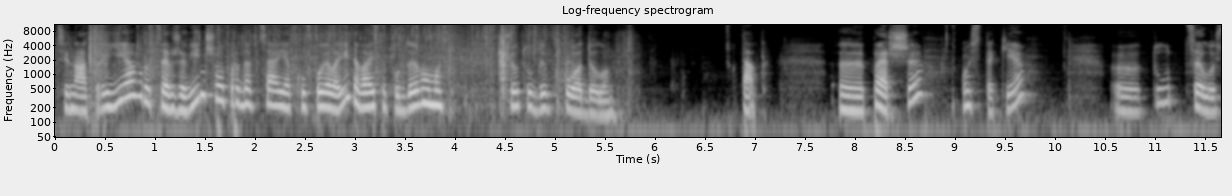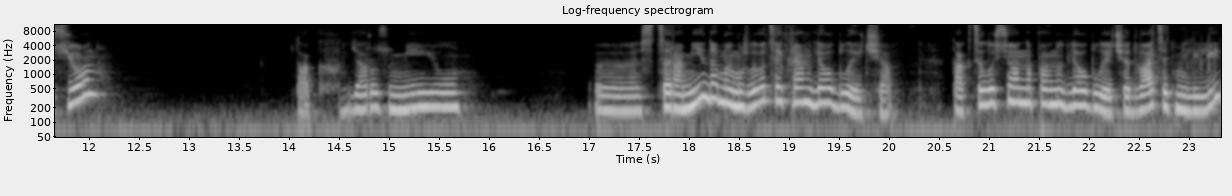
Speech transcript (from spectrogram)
ціна 3 євро. Це вже в іншого продавця я купила. І давайте подивимось, що туди входило. Так. Е, перше, ось таке. Е, тут це лосьйон. Так, я розумію, з церамідами, можливо, цей крем для обличчя. Так, це лосьйон, напевно, для обличчя. 20 мл,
